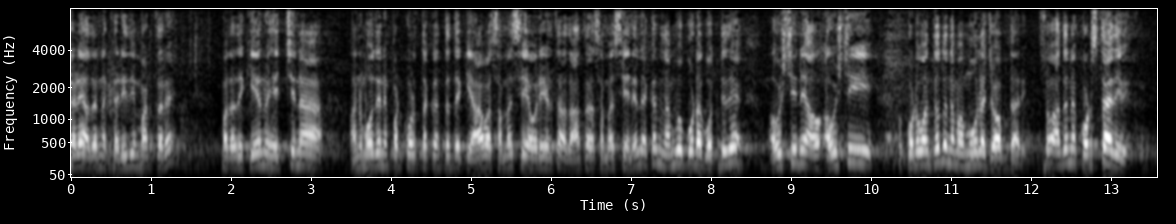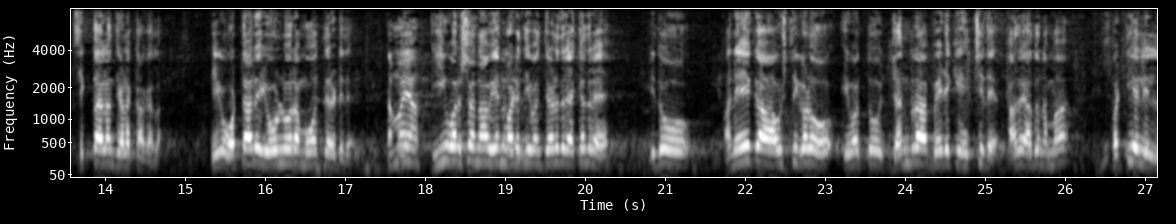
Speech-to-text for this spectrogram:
ಕಡೆ ಅದನ್ನು ಖರೀದಿ ಮಾಡ್ತಾರೆ. ಮತ್ತು ಅದಕ್ಕೇನು ಹೆಚ್ಚಿನ ಅನುಮೋದನೆ ಪಡ್ಕೊಳ್ತಕ್ಕಂಥದ್ದಕ್ಕೆ ಯಾವ ಸಮಸ್ಯೆ ಅವ್ರು ಹೇಳ್ತಾರೆ ಅದು ಆ ಥರ ಸಮಸ್ಯೆ ಏನಿಲ್ಲ. ಯಾಕಂದ್ರೆ ನಮಗೂ ಕೂಡ ಗೊತ್ತಿದೆ ಔಷಧಿನೇ ಔಷಧಿ ಕೊಡುವಂಥದ್ದು ನಮ್ಮ ಮೂಲ ಜವಾಬ್ದಾರಿ. ಸೊ ಅದನ್ನು ಕೊಡಿಸ್ತಾ ಇದ್ದೀವಿ ಸಿಗ್ತಾ ಇಲ್ಲ ಅಂತ ಹೇಳೋಕ್ಕಾಗಲ್ಲ. ಈಗ ಒಟ್ಟಾರೆ ಏಳ್ನೂರ ಮೂವತ್ತೆರಡಿದೆ ತಮ್ಮಯ್ಯ. ಈ ವರ್ಷ ನಾವು ಏನು ಮಾಡಿದ್ದೀವಿ ಅಂತ ಹೇಳಿದ್ರೆ ಯಾಕಂದರೆ ಇದು ಅನೇಕ ಔಷಧಿಗಳು ಇವತ್ತು ಜನರ ಬೇಡಿಕೆ ಹೆಚ್ಚಿದೆ. ಆದರೆ ಅದು ನಮ್ಮ ಪಟ್ಟಿಯಲ್ಲಿಲ್ಲ.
